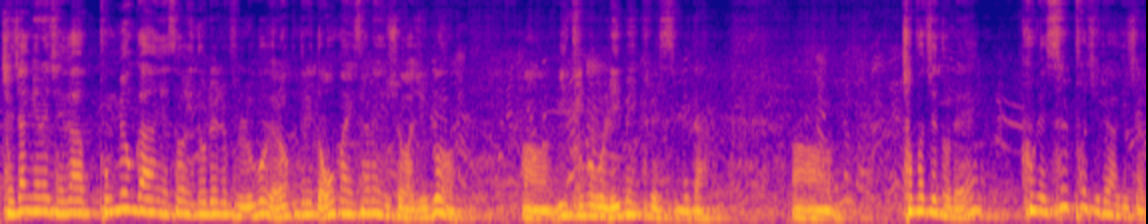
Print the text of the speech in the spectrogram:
재작년에 제가 복면가왕에서 이 노래를 부르고 여러분들이 너무 많이 사랑해 주셔가지고 어, 이 두 곡을 리메이크를 했습니다. 어, 첫 번째 노래 쿨의 슬퍼지려 하기 전에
